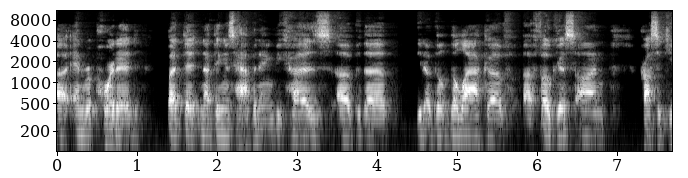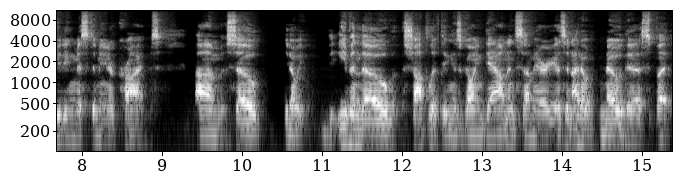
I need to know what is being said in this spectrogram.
uh, and reported, but that nothing is happening because of the you know the, the lack of uh, focus on prosecuting misdemeanor crimes. Um, so you know even though shoplifting is going down in some areas, and I don't know this, but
